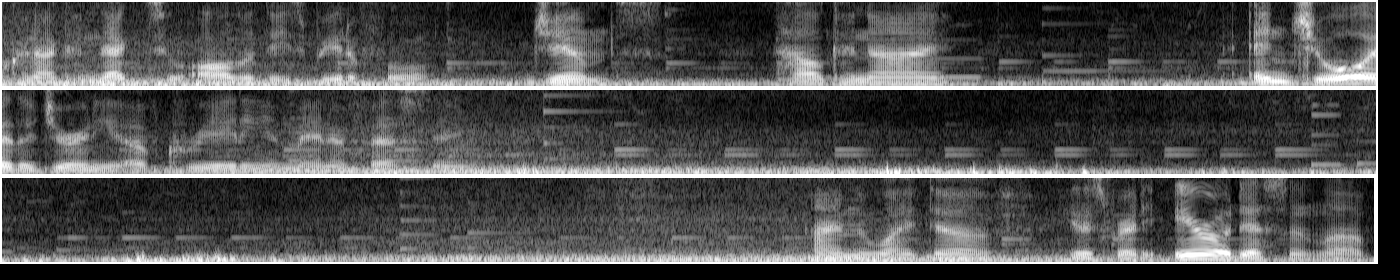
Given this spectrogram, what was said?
can I connect to all of these beautiful gems? How can I enjoy the journey of creating and manifesting? I am the white dove, here to spread iridescent love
